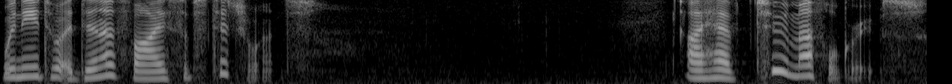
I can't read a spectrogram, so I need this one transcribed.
We need to identify substituents. I have two methyl groups,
